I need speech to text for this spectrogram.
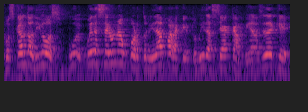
buscando a Dios puede ser una oportunidad para que tu vida sea cambiada. Así de que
